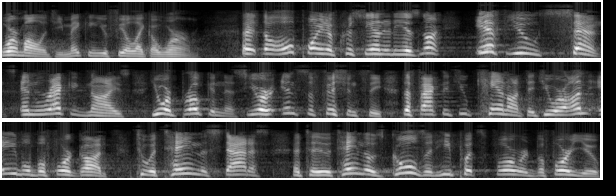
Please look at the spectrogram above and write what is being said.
Wormology, making you feel like a worm. The whole point of Christianity is not, if you sense and recognize your brokenness, your insufficiency, the fact that you cannot, that you are unable before God to attain the status, uh, to attain those goals that He puts forward before you,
